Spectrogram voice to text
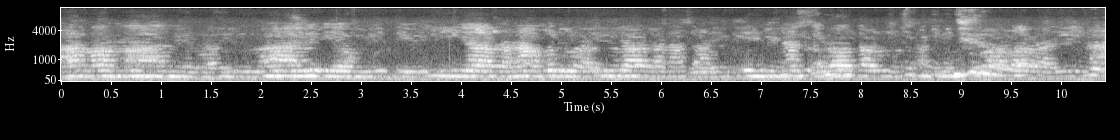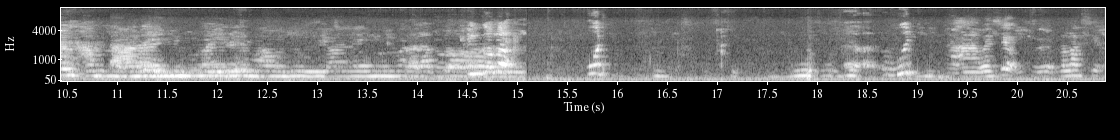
Arrahmanirrahim. Maliki yaumiddin. Iyyaka na'budu wa iyyaka nasta'in. Ihdinas siratal mustaqim. Siratal ladzina an'amta 'alaihim ghairil maghdubi 'alaihim waladdallin. Wes yuk. Kelas yuk.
